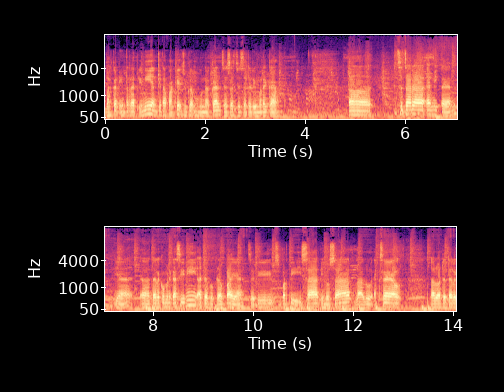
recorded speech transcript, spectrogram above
bahkan internet ini yang kita pakai juga menggunakan jasa-jasa dari mereka. Uh, secara emiten ya uh, telekomunikasi ini ada beberapa ya jadi seperti ISAT, Indosat, lalu Excel, lalu ada tele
